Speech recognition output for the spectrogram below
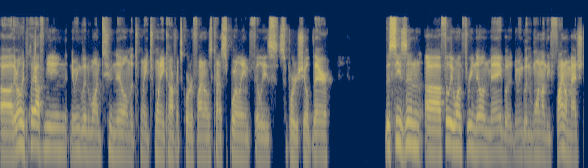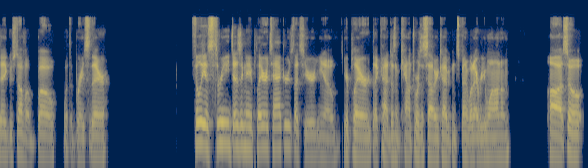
Uh, their only playoff meeting, New England won 2 0 in the 2020 conference quarterfinals, kind of spoiling Philly's supporter shield there. This season, uh, Philly won 3 0 in May, but New England won on the final match day. Gustavo Bou with a brace there. Philly has three designated player attackers. That's your, you know, your player that kind of doesn't count towards the salary cap. You can spend whatever you want on them. Uh, so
